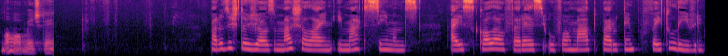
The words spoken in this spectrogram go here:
normalmente. Quem... Para os estudiosos Macheline e Martin Simmons, a escola oferece o formato para o tempo feito livre,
